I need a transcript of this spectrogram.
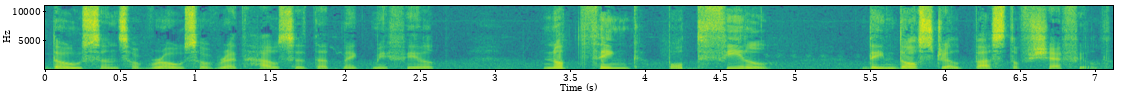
dozens of rows of red houses that make me feel, not think, but feel, the industrial past of Sheffield.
